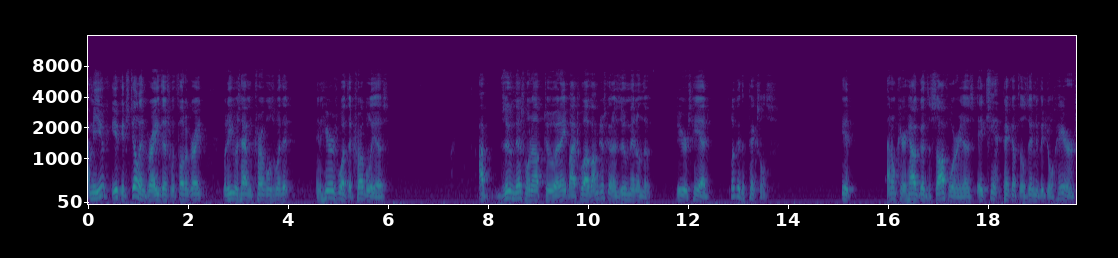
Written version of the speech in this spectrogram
I mean you you could still engrave this with PhotoGrav, but he was having troubles with it. And here's what the trouble is. I've zoomed this one up to an 8 by 12. I'm just going to zoom in on the deer's head. Look at the pixels. It I don't care how good the software is, it can't pick up those individual hairs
